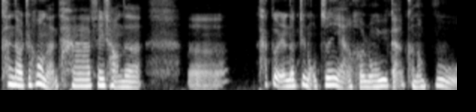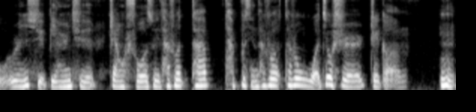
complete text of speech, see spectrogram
看到之后呢，他非常的，呃，他个人的这种尊严和荣誉感可能不允许别人去这样说，所以他说他他不行，他说他说我就是这个。嗯，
